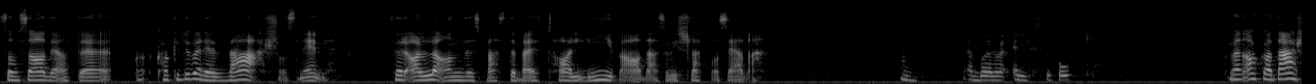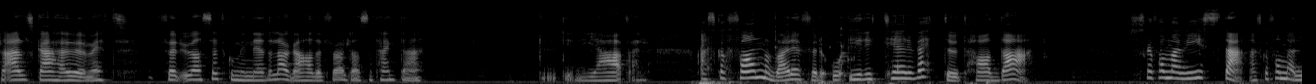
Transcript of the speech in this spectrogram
som sa det at eh, Kan ikke du bare være så snill? For alle andres beste, bare ta livet av deg, så vi slipper å se det. Jeg bare elsker folk. Men akkurat der så elsker jeg hodet mitt. For uansett hvor mye nederlag jeg hadde følt, så tenkte jeg Du, din jævel. Jeg skal faen meg bare for å irritere vettet ut av deg. Så skal jeg faen meg vise deg. Jeg skal faen meg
